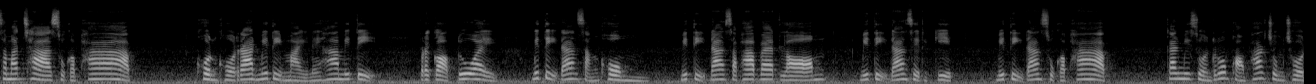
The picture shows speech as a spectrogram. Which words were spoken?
สมัชชาสุขภาพ คนโคราชมิติใหม่ใน 5 มิติ ประกอบด้วย มิติด้านสังคม มิติด้านสภาพแวดล้อม มิติด้านเศรษฐกิจ มิติด้านสุขภาพ การมีส่วนร่วมของภาคชุมชน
